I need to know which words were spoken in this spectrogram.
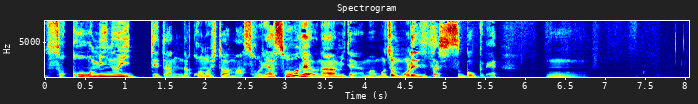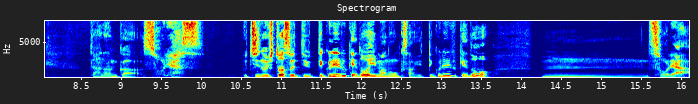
そこを見抜いてたんだ、この人は。まあ、そりゃそうだよな、みたいな。まあ、もちろん漏れてたし、すごくね。うん。だなんかそりゃうちの人はそうやって言ってくれるけど今の奥さんは言ってくれるけどうーんそりゃ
